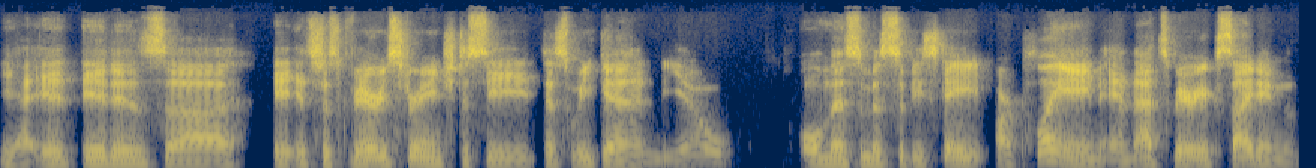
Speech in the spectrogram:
Yeah, it it is. Uh, it- it's just very strange to see this weekend. You know, Ole Miss and Mississippi State are playing, and that's very exciting.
